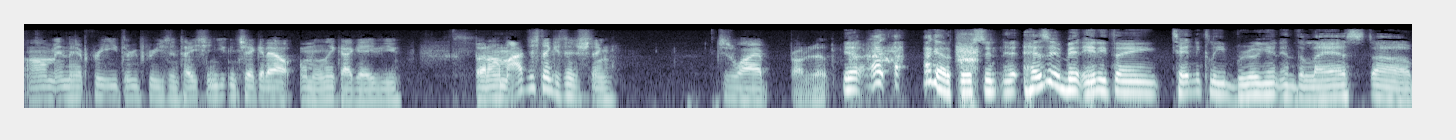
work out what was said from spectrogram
um in their pre E3 presentation. You can check it out on the link I gave you. But um I just think it's interesting. Which is why I brought it up. Yeah, I, I, got a question. Has there been anything technically brilliant in the last uh,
